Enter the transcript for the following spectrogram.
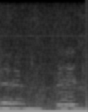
garden then.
